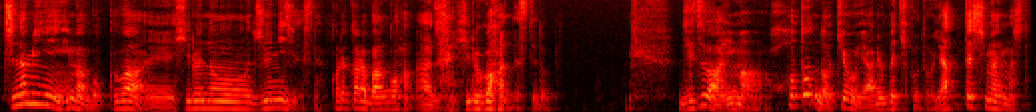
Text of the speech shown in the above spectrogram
ちなみに今僕は、えー昼の12時ですね。これから晩ご飯あじゃあ昼ご飯ですけど。実は今ほとんど今日やるべきことをやってしまいました。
